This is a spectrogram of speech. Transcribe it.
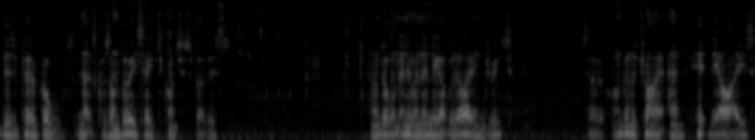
there's a pair of goggles, and that's because I'm very safety conscious about this. I don't want anyone ending up with eye injuries. So I'm going to try and hit the eyes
